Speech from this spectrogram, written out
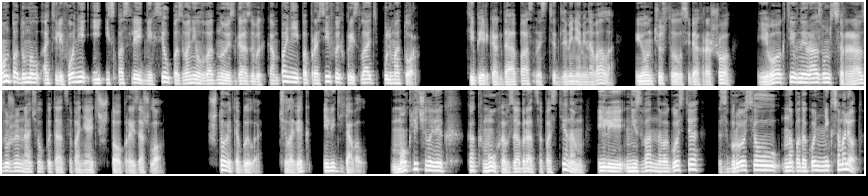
он подумал о телефоне и из последних сил позвонил в одну из газовых компаний, попросив их прислать пульмотор. Теперь, когда опасность для меня миновала, и он чувствовал себя хорошо, его активный разум сразу же начал пытаться понять, что произошло. Что это было, человек или дьявол? Мог ли человек, как муха, взобраться по стенам, или незваного гостя сбросил на подоконник самолет?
